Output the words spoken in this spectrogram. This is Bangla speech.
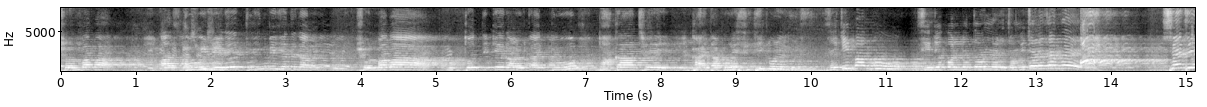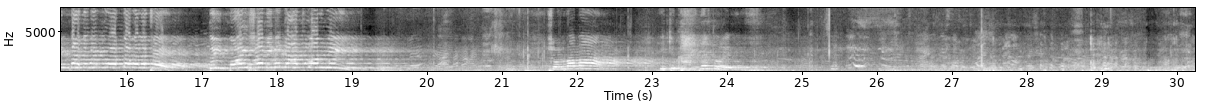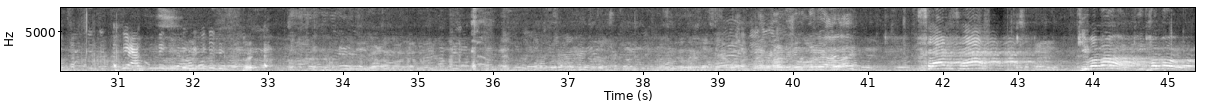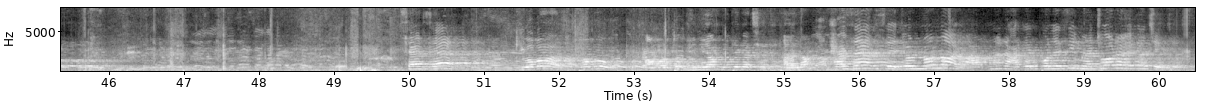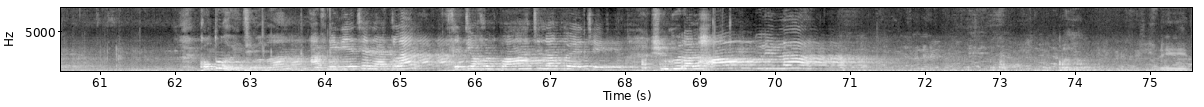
শোন বাবা আজ দুই বেড়ে তিন বিঘেতে যাবে। শোন বাবা উত্তর দিকে রালটা একটু ঢাকা আছে। কায়দা করে সিধি করে নিস। সেটি বাবু সিধে করলে তো অন্যের জমি চলে যাবে। সে চিন্তা তোমাকে করতে বলেছে। তুই পয়সা দিবি কাজ করবি। শোন বাবা একটু কায়দা করে দিস স্যার স্যার। কি বাবা কি খবর? Sir sir. কি বাবা কি খবর? আমার তো প্রিমিয়াম মিটে গেছে তাই না? হ্যাঁ স্যার সেজন্য নয় আপনার আগের পলিসি ম্যাচিওর হয়ে গেছে। কত হয়েছে? বাবা আপনি দিয়েছেন এক লাখ সেটি এখন পাঁচ লাখ হয়েছে। শুকুর আলহামদুলিল্লাহ।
